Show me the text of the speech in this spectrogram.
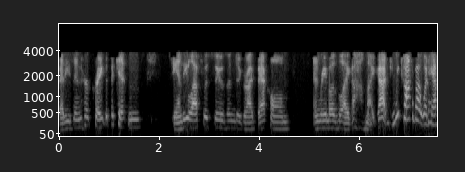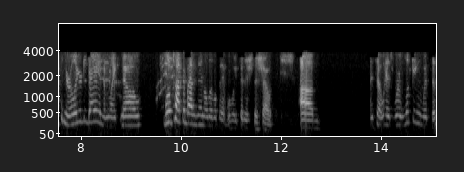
Betty's in her crate with the kittens. Sandy left with Susan to drive back home. And Remo's like, oh my God, can we talk about what happened earlier today? And I'm like, no, we'll talk about it in a little bit when we finish the show. Um, and so as we're looking with this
